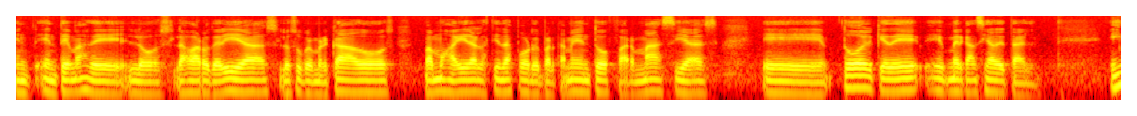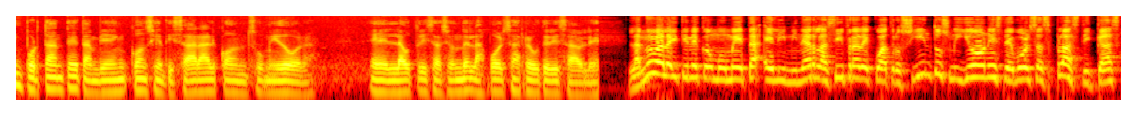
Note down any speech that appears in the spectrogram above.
en, temas de los, las barroterías, los supermercados, vamos a ir a las tiendas por departamento, farmacias, eh, todo el que dé eh, mercancía de tal. Es importante también concientizar al consumidor en la utilización de las bolsas reutilizables. La nueva ley tiene como meta eliminar la cifra de 400 millones de bolsas plásticas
